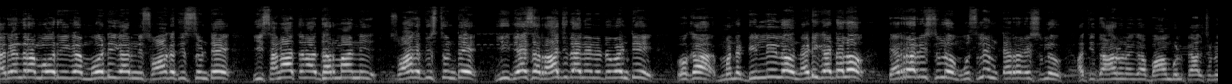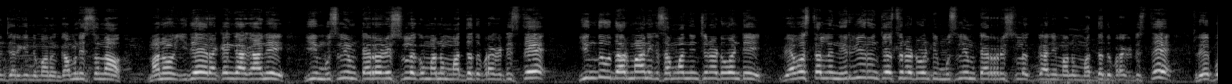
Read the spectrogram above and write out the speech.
నరేంద్ర మోడీగా మోడీ గారిని స్వాగతిస్తుంటే ఈ సనాతన ధర్మాన్ని స్వాగతిస్తుంటే ఈ దేశ రాజధాని అయినటువంటి ఒక మన ఢిల్లీలో నడిగడ్డలో టెర్రరిస్టులు ముస్లిం టెర్రరిస్టులు అతి దారుణంగా బాంబులు పేల్చడం జరిగింది. మనం గమనిస్తున్నాం. మనం ఇదే రకంగా గాని ఈ ముస్లిం టెర్రరిస్టులకు మనం మద్దతు ప్రకటిస్తే హిందూ ధర్మానికి సంబంధించినటువంటి వ్యవస్థలను నిర్వీర్యం చేస్తున్నటువంటి ముస్లిం టెర్రరిస్టులకు కానీ మనం మద్దతు ప్రకటిస్తే రేపు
